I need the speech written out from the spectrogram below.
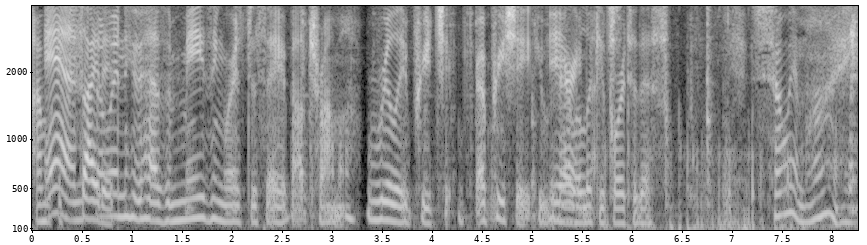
I'm excited. and excited. someone who has amazing words to say about trauma. Really appreciate appreciate you yeah, very we're looking much. forward to this. So am I.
